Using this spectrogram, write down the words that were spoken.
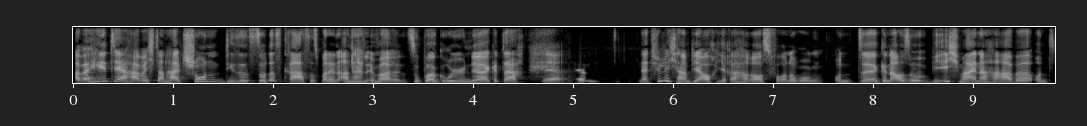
Aber hinterher habe ich dann halt schon dieses, so das Gras ist bei den anderen immer super grün, ja, gedacht. Ja. Ähm, natürlich haben die auch ihre Herausforderungen. Und äh, genauso wie ich meine habe, und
